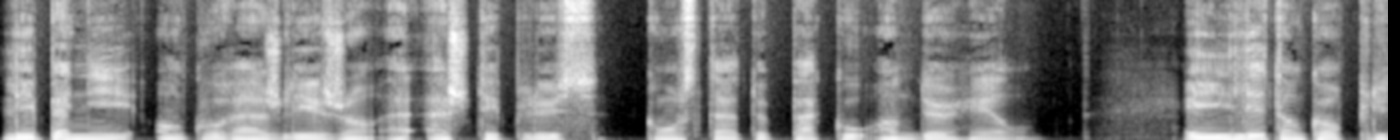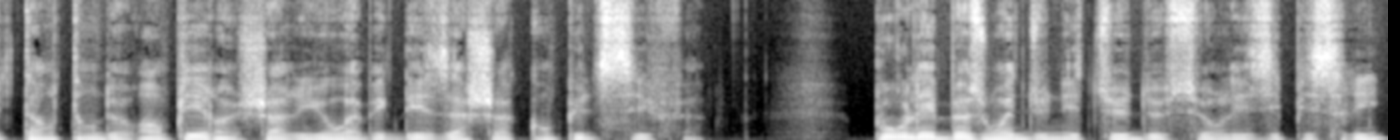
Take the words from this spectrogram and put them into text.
Les paniers encouragent les gens à acheter plus, constate Paco Underhill. Et il est encore plus tentant de remplir un chariot avec des achats compulsifs. Pour les besoins d'une étude sur les épiceries,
